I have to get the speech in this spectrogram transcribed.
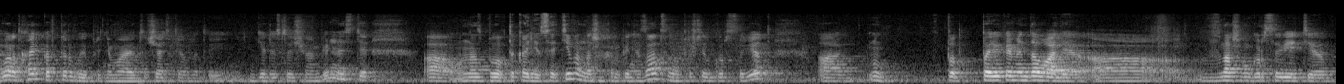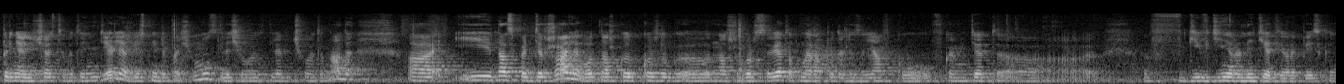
город Харьков впервые принимает участие в этой неделе устойчивой мобильности. А, У нас была такая инициатива наших организаций, мы пришли в горсовет, а, ну, по- порекомендовали а, в нашем горсовете принять участие в этой неделе, объяснили почему, для чего, для чего это надо. А, И нас поддержали. Вот наш, наш горсовет от мэра подали заявку в комитет а, в ге- в генералитет европейской,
